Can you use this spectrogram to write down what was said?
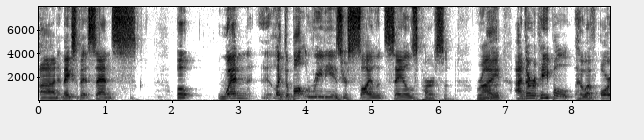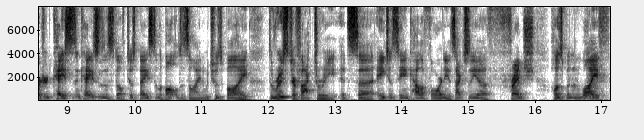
and it makes a bit of sense. But when, like, the bottle really is your silent salesperson, right? And there are people who have ordered cases and cases of stuff just based on the bottle design, which was by the Rooster Factory. It's an agency in California. It's actually a French husband and wife.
